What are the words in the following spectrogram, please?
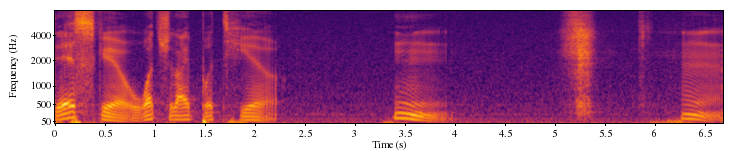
this skill, what should I put here? Hmm. Hmm.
